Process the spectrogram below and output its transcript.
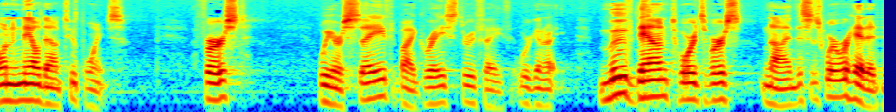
I want to nail down two points. First, we are saved by grace through faith. We're going to move down towards verse 9. This is where we're headed.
